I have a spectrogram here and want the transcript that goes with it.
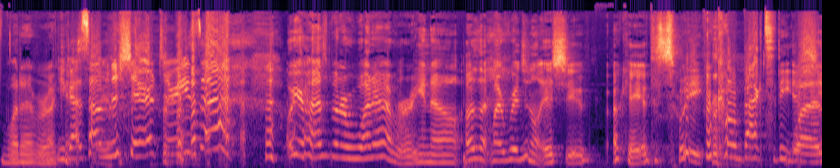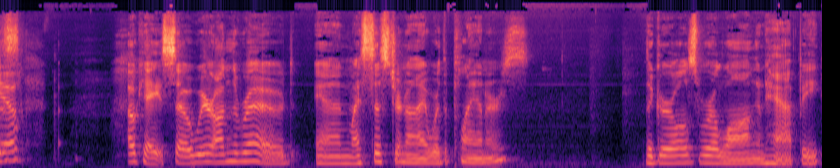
whatever. I You got something it. to share, Teresa? or your husband or whatever. You know, I was like my original issue. Okay, this week we're Going back to the was issue. Okay. So we're on the road, and my sister and I were the planners. The girls were along and happy.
